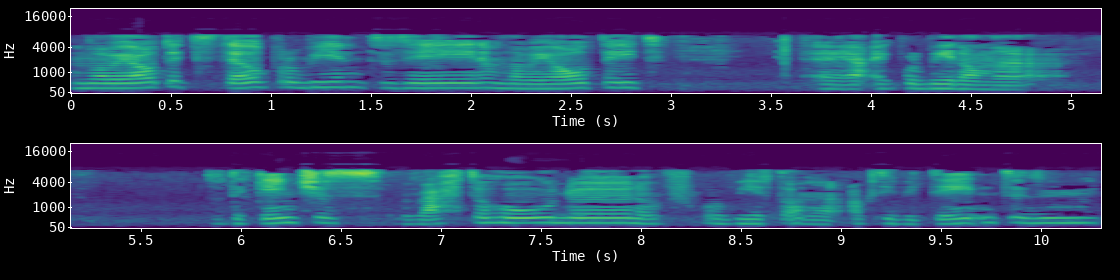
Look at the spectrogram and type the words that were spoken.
Omdat wij altijd stil proberen te zijn. Omdat wij altijd... Uh, ja, ik probeer dan de kindjes weg te houden. Of probeer dan activiteiten te doen.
